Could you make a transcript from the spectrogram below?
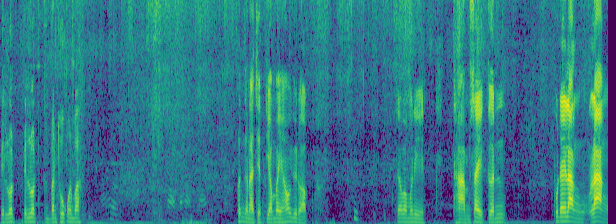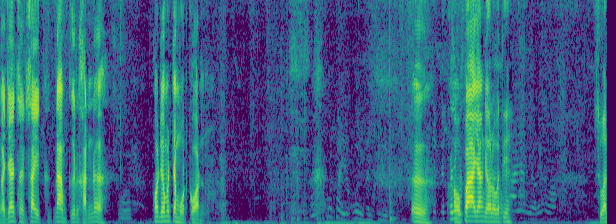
เป็นรถเป็นรถบรรทุกมันบ่เพิ่นก็น่าจะเตรียมไว้ให้เฮาอยู่ดอก แต่ว่ามื้อนี้ถามใส่เกิน ผู้ใดล่างล่างก็จะใส่น้ำเกินขันเด้อโอ้ยเพราะเดี๋ยวมันจะหมดก่อนบ่ใส่ดอกมือพันทีเออ เขาปลาอย่างเดียวเลยวันที สวน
